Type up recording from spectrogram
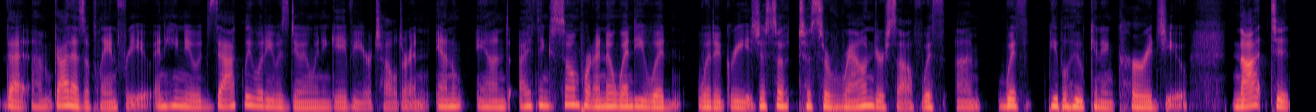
that um, God has a plan for you, and He knew exactly what He was doing when He gave you your children. And and I think so important. I know Wendy would would agree. Is just so to surround yourself with um, with people who can encourage you, not to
